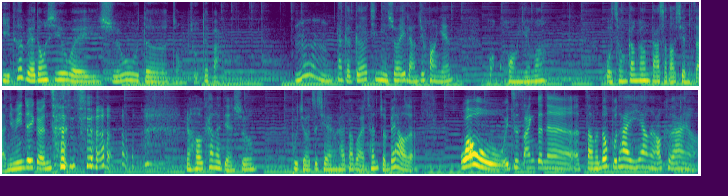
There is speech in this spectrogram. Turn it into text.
以特别东西为食物的种族，对吧？嗯，大哥哥，请你说一两句谎言。谎谎言吗？我从刚刚打扫到现在，你明着一个人站着，然后看了点书。不久之前还把晚餐准备好了。哇哦，一次三个呢，长得都不太一样，好可爱哦。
